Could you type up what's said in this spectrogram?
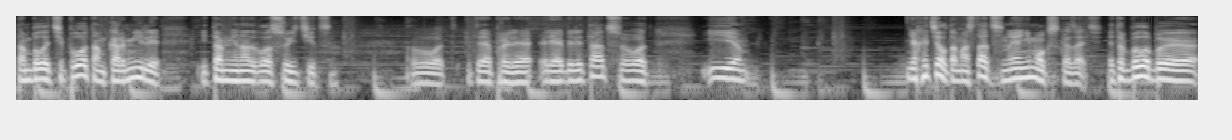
Там было тепло, там кормили, и там не надо было суетиться. Вот. Это я про ре- реабилитацию, вот. И я хотел там остаться, но я не мог сказать. Это было бы,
